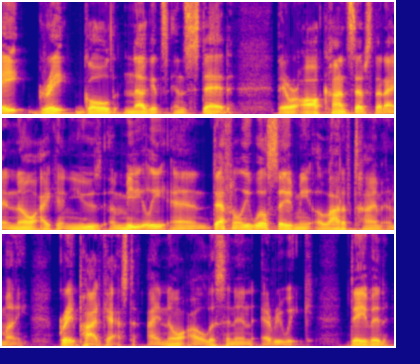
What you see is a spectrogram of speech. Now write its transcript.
eight great gold nuggets instead. They were all concepts that I know I can use immediately and definitely will save me a lot of time and money. Great podcast. I know I'll listen in every week. David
